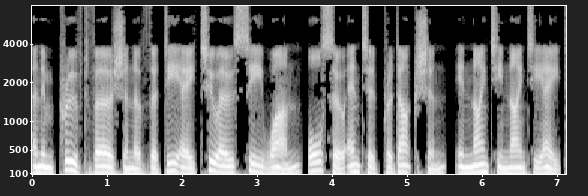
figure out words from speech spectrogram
an improved version of the DA-20C1 also entered production. In 1998,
